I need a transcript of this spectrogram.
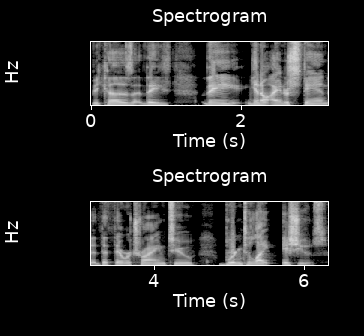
because they they you know I understand that they were trying to bring to light issues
